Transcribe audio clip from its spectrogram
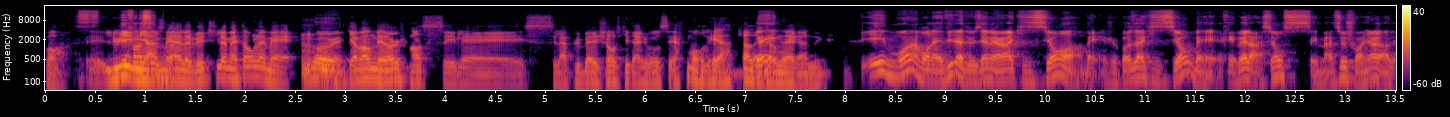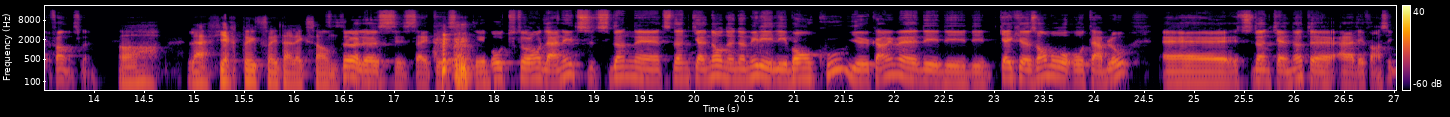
bon, lui et Mihailovic, le mettons, là, mais Kamal Miller, je pense que c'est la plus belle chose qui est arrivée au CF Montréal dans la ben, dernière année. Et moi, à mon avis, la deuxième meilleure acquisition, ben, je ne veux pas dire acquisition, mais révélation, c'est Mathieu Choigneur en défense. Là. Oh, la fierté de Saint-Alexandre. Ça, là, ça, a été, ça, a été, beau tout au long de l'année. Tu, donnes, euh, tu donnes quel nom? On a nommé les, bons coups. Il y a eu quand même euh, des, des, quelques ombres au, tableau. Euh, tu donnes quelle note à la défensive?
